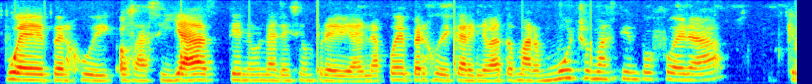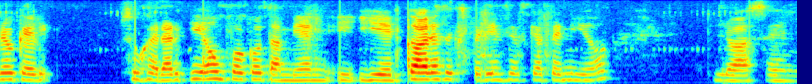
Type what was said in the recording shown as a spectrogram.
puede perjudicar, o sea, si ya tiene una lesión previa y la puede perjudicar y le va a tomar mucho más tiempo fuera, creo que su jerarquía un poco también y, todas las experiencias que ha tenido lo hacen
